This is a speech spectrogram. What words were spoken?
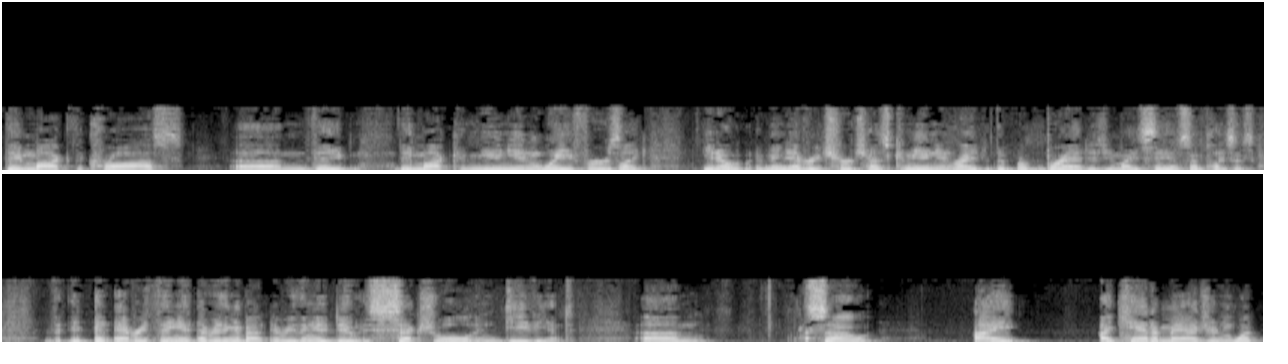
They mock the cross. Um, they they mock communion wafers. Like you know, I mean, every church has communion, right? The, or bread, as you might say in some places. Everything everything about everything they do is sexual and deviant. Um, so, I I can't imagine what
